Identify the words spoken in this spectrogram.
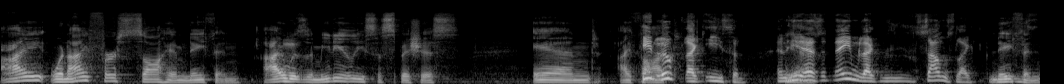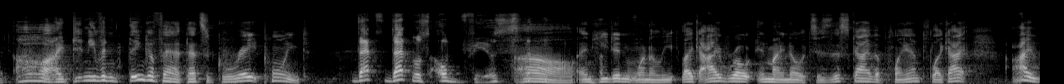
I when I first saw him, Nathan, I Hmm. was immediately suspicious and I thought He looked like Ethan, and he Yeah. has a name like sounds like Nathan. Oh, I didn't even think of that. That's a great point. that. That was obvious. Oh, and he didn't want to leave. Like I wrote in my notes, is this guy the plant? Like I, I.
